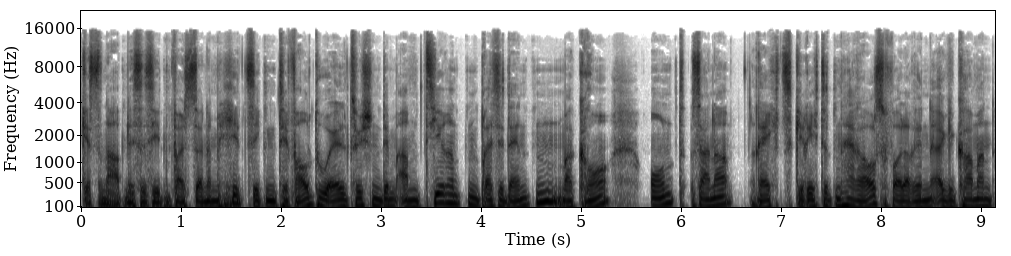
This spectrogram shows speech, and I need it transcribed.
Gestern Abend ist es jedenfalls zu einem hitzigen TV-Duell zwischen dem amtierenden Präsidenten Macron und seiner rechtsgerichteten Herausforderin gekommen.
